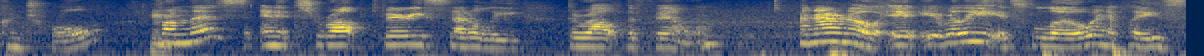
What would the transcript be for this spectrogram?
control Hmm. from this and it's dropped very subtly throughout the film and i don't know it, it really it's slow and it plays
